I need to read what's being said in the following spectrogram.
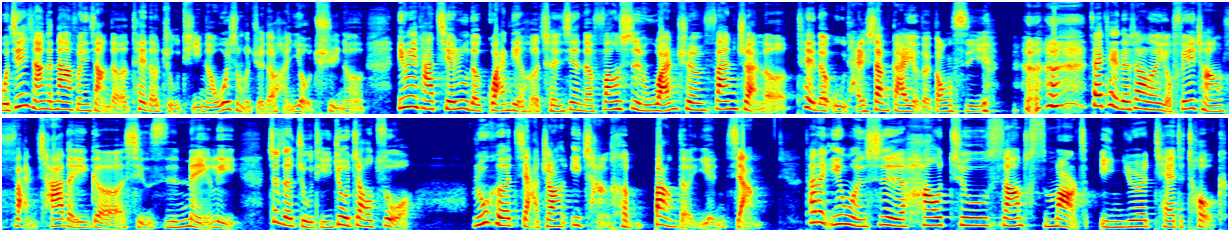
我今天想要跟大家分享的 TED 主题呢，为什么觉得很有趣呢？因为它切入的观点和呈现的方式，完全翻转了 TED 舞台上该有的东西。在 TED 上呢，有非常反差的一个省思魅力。这个主题就叫做如何假装一场很棒的演讲。它的英文是 How to sound smart in your TED Talk，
